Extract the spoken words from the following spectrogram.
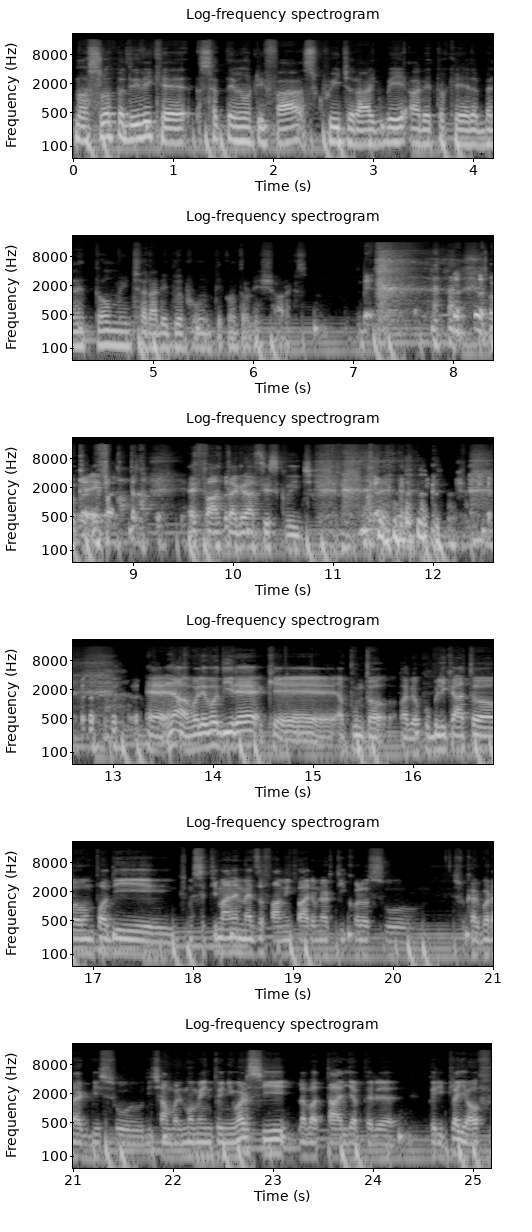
No, solo per dirvi che sette minuti fa Squidge Rugby ha detto che il Benetton vincerà di due punti contro gli Sharks. Bene. ok, è fatta, è fatta grazie Squidge. eh, no, volevo dire che appunto abbiamo pubblicato un po' di una settimana e mezzo fa, mi pare, un articolo su, su Carbo Rugby su diciamo il momento in URC, la battaglia per, per i playoff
